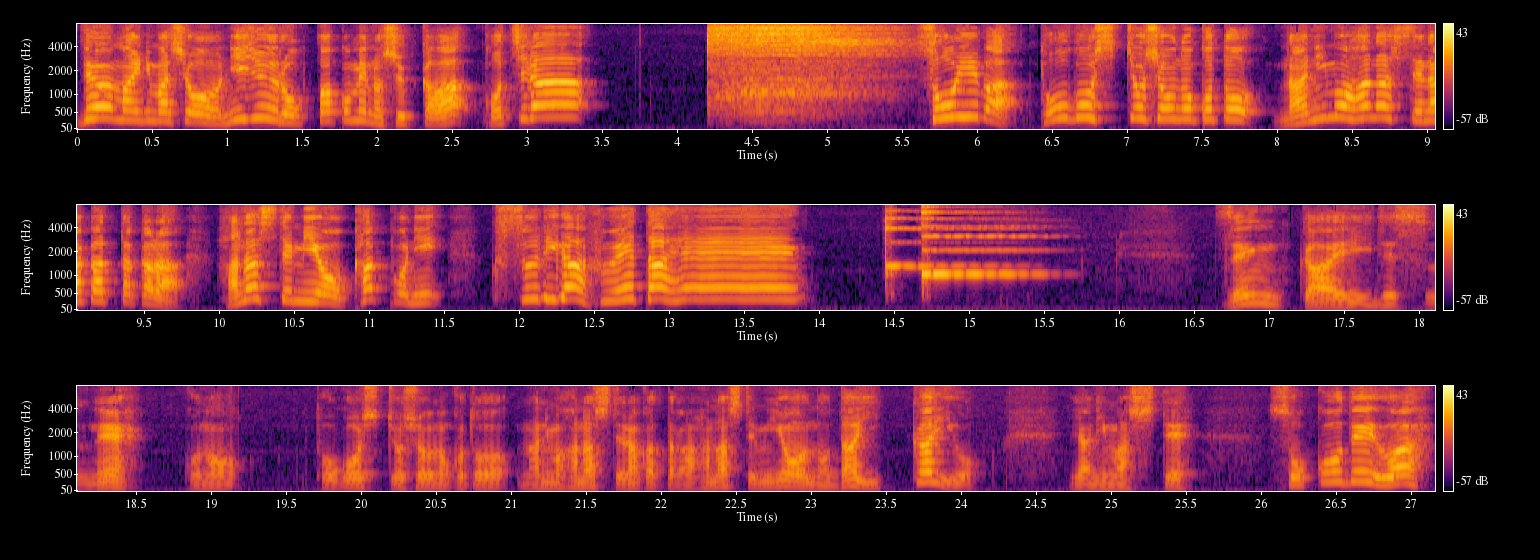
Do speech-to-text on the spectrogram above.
では参りましょう。26箱目の出荷はこちら。そういえば、統合失調症のこと、何も話してなかったから、話してみよう、かっこに、薬が増えた編前回ですね、この、統合失調症のこと、何も話してなかったから話してみようの第1回をやりまして、そこでは、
